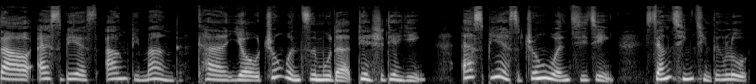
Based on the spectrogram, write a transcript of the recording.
到 SBS On Demand 看有中文字幕的电视电影 SBS 中文集锦，详情请登录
